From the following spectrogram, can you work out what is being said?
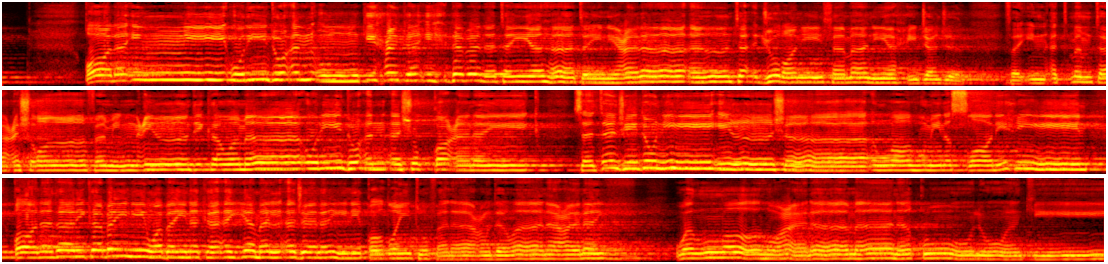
قال إني أريد أن أنكحك إحدى ابنتي هاتين على أن تأجرني ثماني حجج فإن أتممت عشرا فمن عندك وما أريد أن أشق عليك. ستجدني إن شاء الله من الصالحين. قال ذلك بيني وبينك أيما الأجلين قضيت فلا عدوان علي. والله على ما نقول وكيل.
